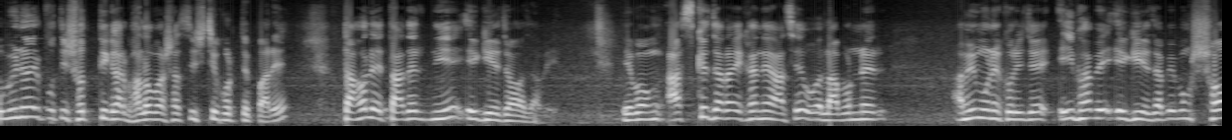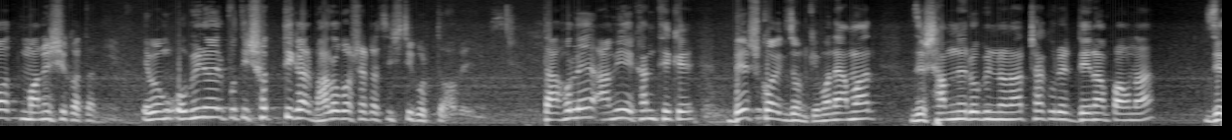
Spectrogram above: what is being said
অভিনয়ের প্রতি সত্যিকার ভালোবাসা সৃষ্টি করতে পারে, তাহলে তাদের নিয়ে এগিয়ে যাওয়া যাবে। এবং আজকে যারা এখানে আছে, ও লাবণ্যের, আমি মনে করি যে এইভাবে এগিয়ে যাবে এবং সৎ মানসিকতা নিয়ে এবং অভিনয়ের প্রতি সত্যিকার ভালোবাসাটা সৃষ্টি করতে হবে। তাহলে আমি এখান থেকে বেশ কয়েকজনকে মানে আমার যে সামনে রবীন্দ্রনাথ ঠাকুরের দেনা পাওনা যে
